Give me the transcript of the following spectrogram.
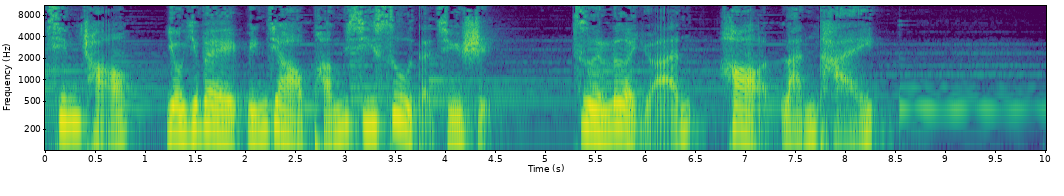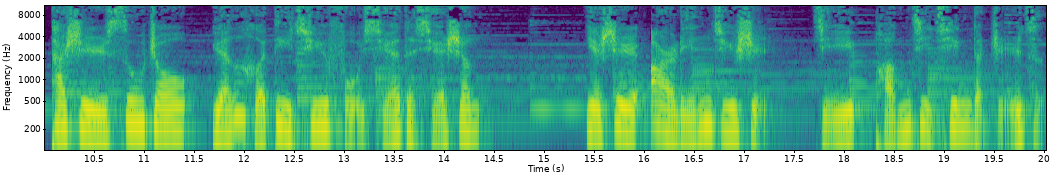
清朝有一位名叫彭希素的居士，字乐圆，号兰台。他是苏州元和地区府学的学生，也是二林居士及彭继清的侄子。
